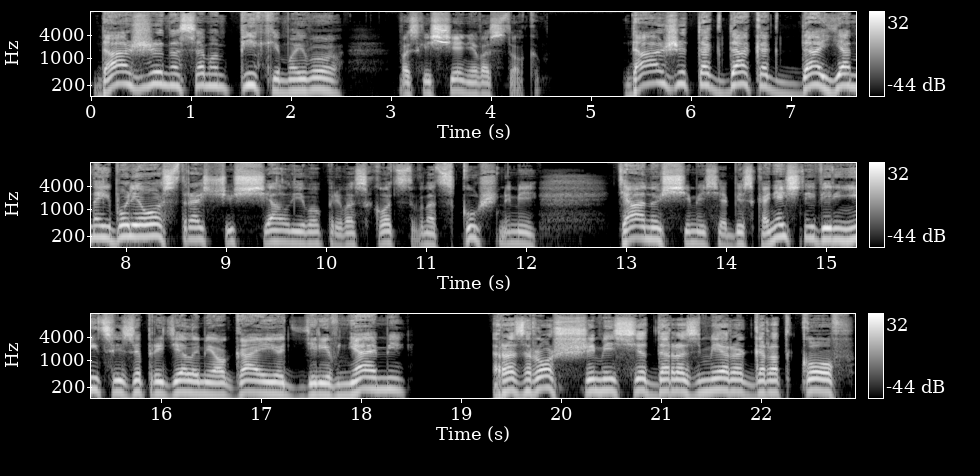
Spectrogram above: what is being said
Даже на самом пике моего восхищения Востоком. Даже тогда, когда я наиболее остро ощущал его превосходство над скучными, тянущимися бесконечной вереницей за пределами Огайо деревнями, разросшимися до размера городков,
